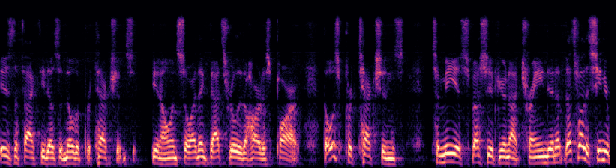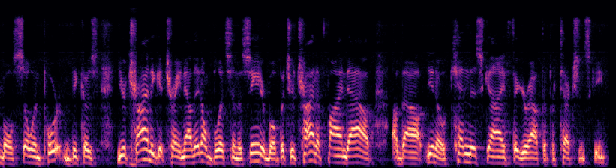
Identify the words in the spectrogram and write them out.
is the fact he doesn't know the protections. You know, and so I think that's really the hardest part. Those protections, to me, especially if you're not trained in it, that's why the Senior Bowl is so important because you're trying to get trained. Now they don't blitz in the Senior Bowl, but you're trying to find out about you know can this guy figure out the protection scheme.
